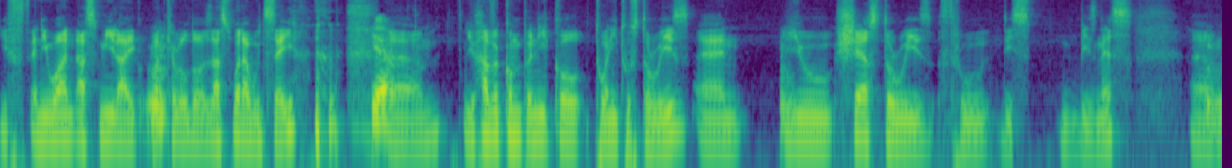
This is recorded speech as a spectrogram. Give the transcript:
If anyone asks me like what mm. Carol does, that's what I would say. yeah. Um, you have a company called 22 Stories, and mm-hmm. you share stories through this business. Um, mm-hmm.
